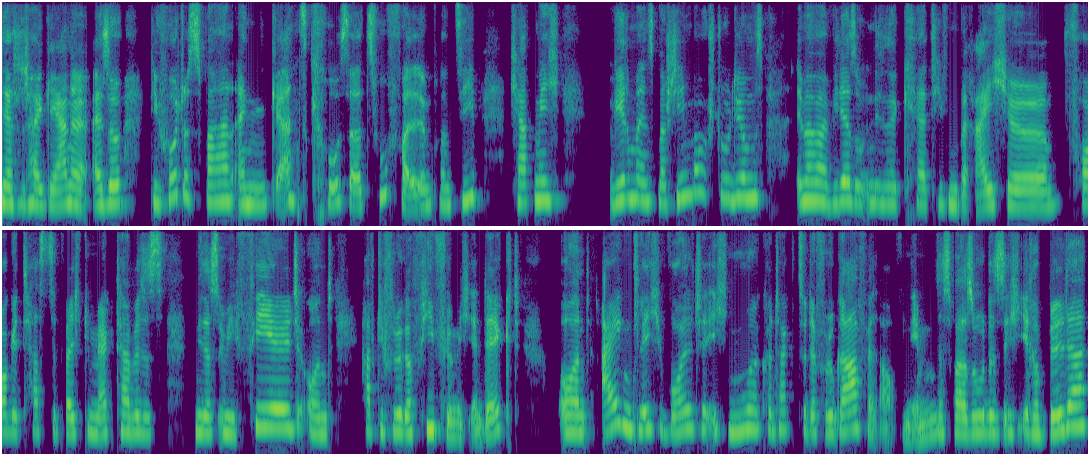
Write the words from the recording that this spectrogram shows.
Ja, total gerne. Also die Fotos waren ein ganz großer Zufall im Prinzip. Ich habe mich während meines Maschinenbaustudiums immer mal wieder so in diese kreativen Bereiche vorgetastet, weil ich gemerkt habe, dass mir das irgendwie fehlt und habe die Fotografie für mich entdeckt. Und eigentlich wollte ich nur Kontakt zu der Fotografin aufnehmen. Das war so, dass ich ihre Bilder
